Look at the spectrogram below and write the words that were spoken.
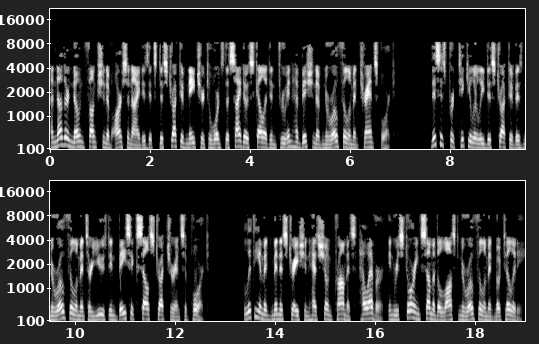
Another known function of arsenite is its destructive nature towards the cytoskeleton through inhibition of neurofilament transport. This is particularly destructive as neurofilaments are used in basic cell structure and support. Lithium administration has shown promise, however, in restoring some of the lost neurofilament motility.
